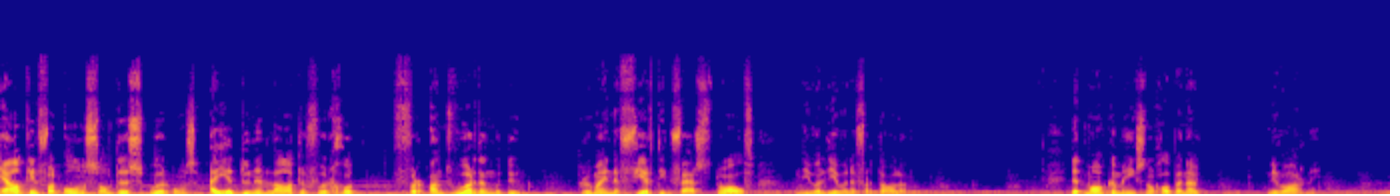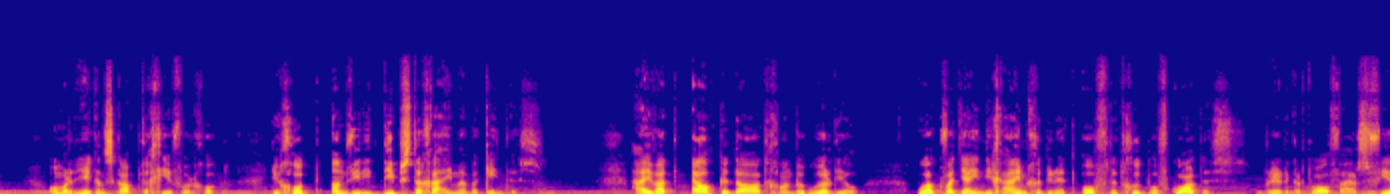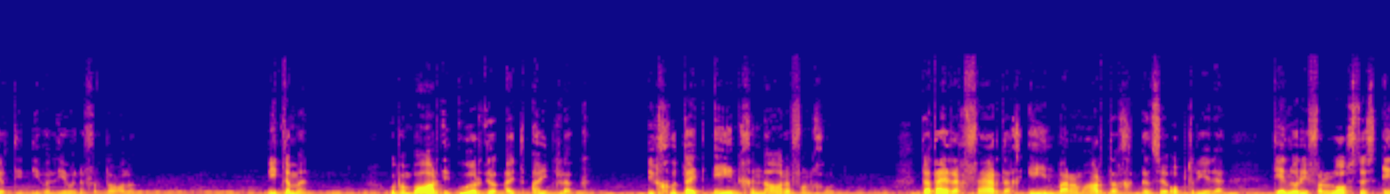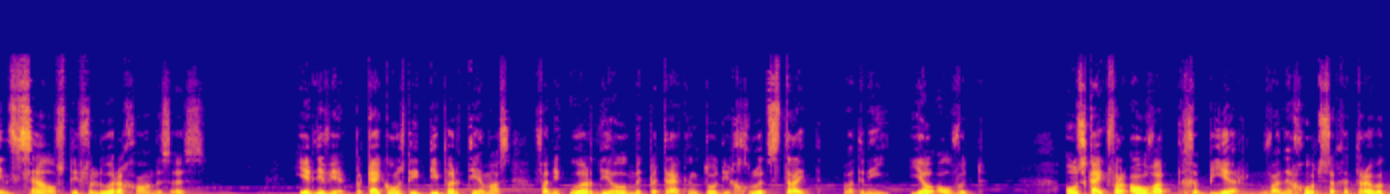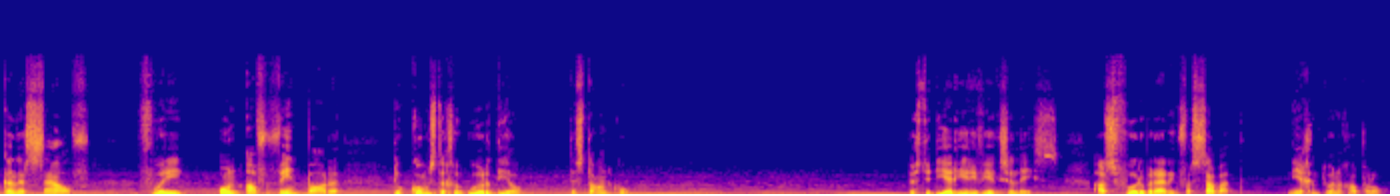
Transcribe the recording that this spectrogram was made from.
Elkeen van ons sal dus oor ons eie doen en late voor God verantwoording moet doen. Romeine 14 vers 12 Nuwe Lewende Vertaling. Dit maak 'n mens nogal benoud, nie waar nie? Om rekenskap te gee voor God, die God aan wie die diepste geheime bekend is. Hy wat elke daad gaan beoordeel, ook wat jy in die geheim gedoen het of dit goed of kwaad is. Prediker 12 vers 14 Nuwe Lewende Vertaling. Nietemin openbaar die oordeel uiteindelik die goedheid en genade van God dat hy regverdig en barmhartig in sy optrede teenoor die verlosters en selfs die verlore gaandes is. Hierdie week bekyk ons die dieper temas van die oordeel met betrekking tot die groot stryd wat in die heelal woed. Ons kyk veral wat gebeur wanneer God se getroue kinders self voor die onafwendbare toekomstige oordeel te staan kom. Bestudeer hierdie week se les as voorbereiding vir Sabbat 29 April.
